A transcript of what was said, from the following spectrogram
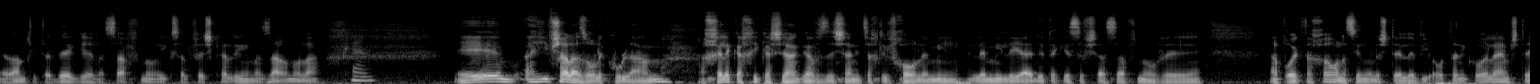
הרמתי את הדגל, אספנו איקס אלפי שקלים, עזרנו לה. כן. אה, אי אפשר לעזור לכולם. החלק הכי קשה אגב זה שאני צריך לבחור למי, למי לייעד את הכסף שאספנו והפרויקט האחרון עשינו לשתי לביאות אני קורא להם, שתי,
